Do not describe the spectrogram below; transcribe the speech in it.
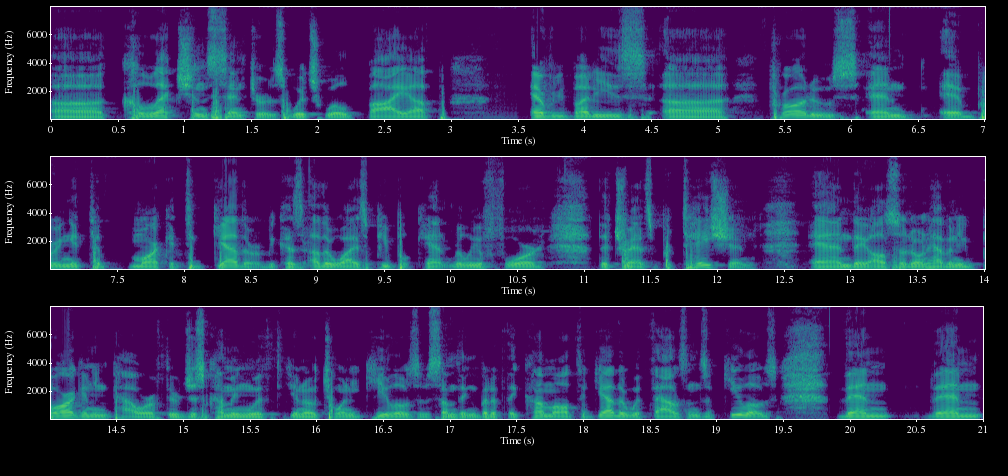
uh, collection centers, which will buy up everybody's uh, produce and uh, bring it to market together because otherwise people can't really afford the transportation. And they also don't have any bargaining power if they're just coming with you know 20 kilos of something. But if they come all together with thousands of kilos then then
